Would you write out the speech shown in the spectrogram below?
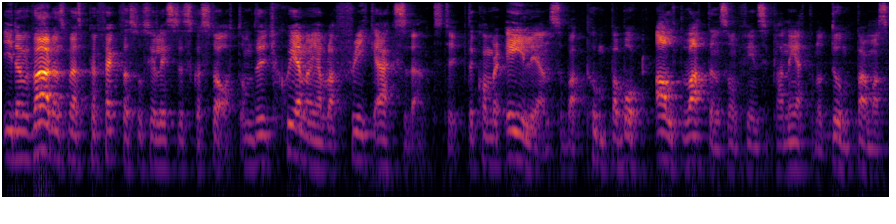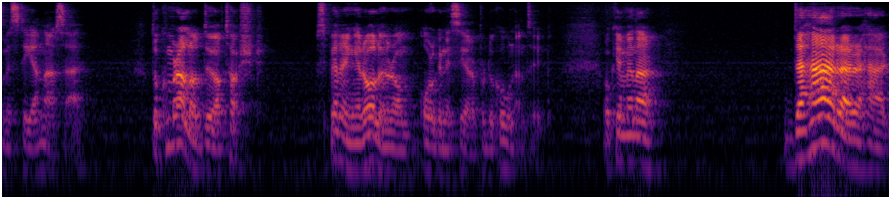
i den världens mest perfekta socialistiska stat, om det sker någon jävla freak accident, typ, det kommer aliens och bara pumpar bort allt vatten som finns i planeten och dumpar massor med stenar så här. Då kommer alla att dö av törst. Det spelar ingen roll hur de organiserar produktionen, typ. Och jag menar, det här är det här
